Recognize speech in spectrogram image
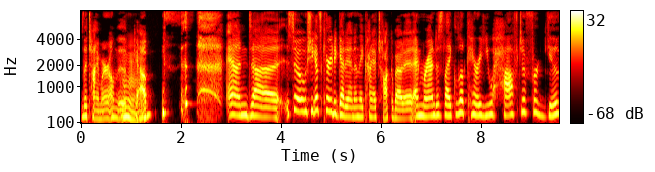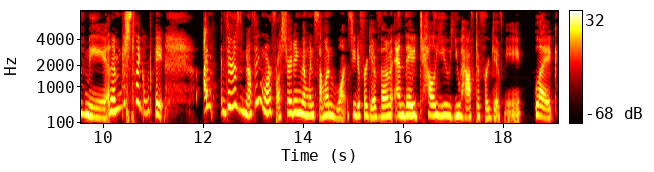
the timer on the Mhm. cab." and uh so she gets Carrie to get in and they kind of talk about it and Miranda's like, "Look, Carrie, you have to forgive me." And I'm just like, "Wait, I'm there is nothing more frustrating than when someone wants you to forgive them and they tell you you have to forgive me. Like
